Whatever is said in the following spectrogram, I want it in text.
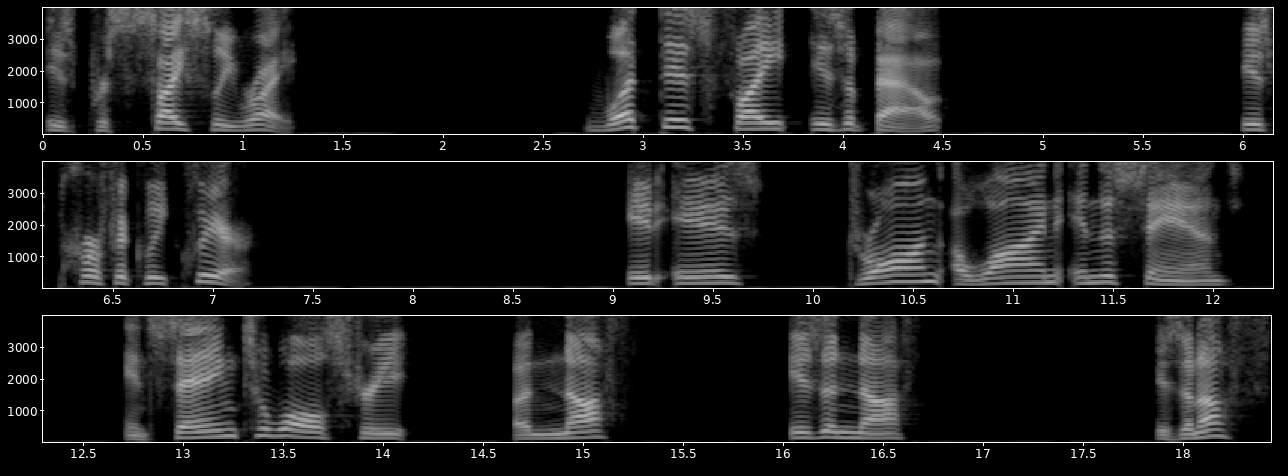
is precisely right. What this fight is about is perfectly clear. It is drawing a line in the sand and saying to Wall Street, enough is enough is enough.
